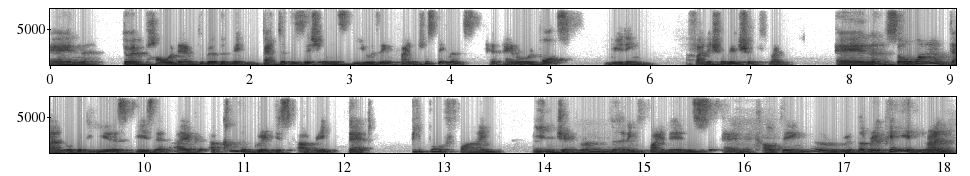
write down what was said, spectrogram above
and to empower them to be able to make better decisions using financial statements and annual reports, reading financial ratios, right? And so what I've done over the years is that I've, I've come to a great discovery that people find in general, learning finance and accounting a, real pain, right?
